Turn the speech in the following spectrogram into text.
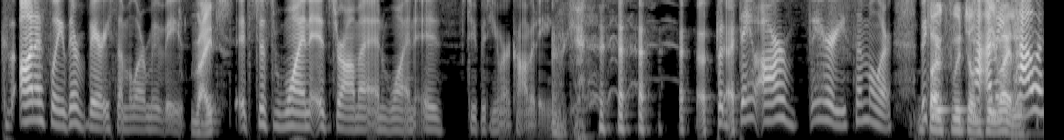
Because honestly, they're very similar movies. Right. It's just one is drama and one is stupid humor comedy. Okay. okay. But they are very similar. Both with John C. I mean, Reilly.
